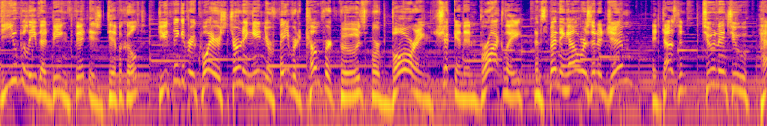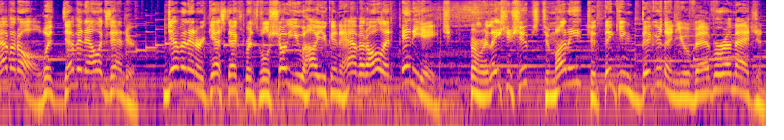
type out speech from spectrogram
Do you believe that being fit is difficult? Do you think it requires turning in your favorite comfort foods for boring chicken and broccoli and spending hours in a gym? It doesn't. Tune into Have It All with Devin Alexander. Devin and her guest experts will show you how you can have it all at any age from relationships to money to thinking bigger than you've ever imagined.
